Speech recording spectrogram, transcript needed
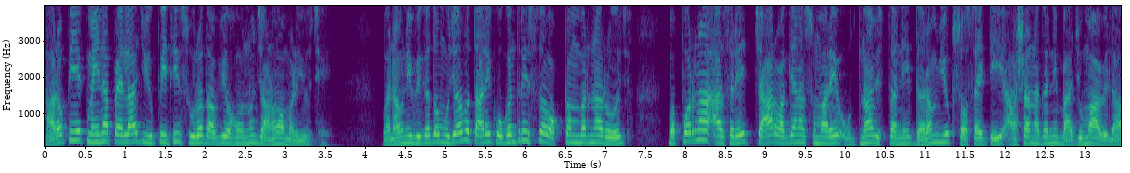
આરોપી એક મહિના પહેલાં જ યુપીથી સુરત આવ્યો હોવાનું જાણવા મળ્યું છે. બનાવની વિગતો મુજબ તારીખ ઓગણત્રીસ ઓક્ટોબરના રોજ બપોરના આશરે ચાર વાગ્યાના સુમારે ઉધના વિસ્તારની ધરમયુગ સોસાયટી આશાનગરની બાજુમાં આવેલા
